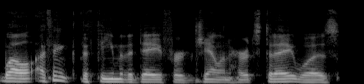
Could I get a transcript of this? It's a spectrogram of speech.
Well, I think the theme of the day for Jalen Hurts today was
